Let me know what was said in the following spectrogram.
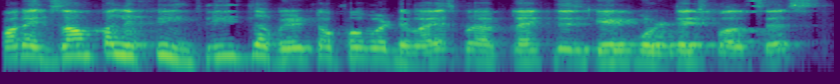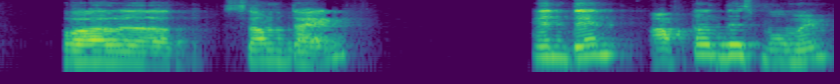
For example, if we increase the weight of our device by applying these gate voltage pulses for uh, some time, and then after this moment,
